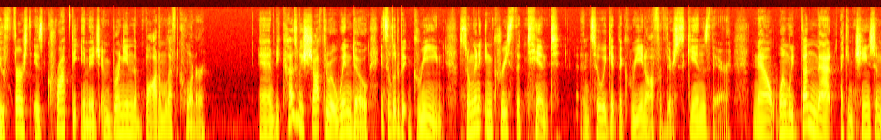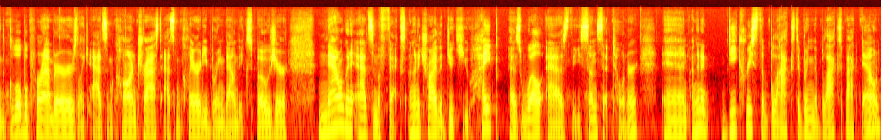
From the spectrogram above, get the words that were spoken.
do first is crop the image and bring in the bottom left corner. And because we shot through a window, it's a little bit green. So I'm going to increase the tint until we get the green off of their skins there. Now, when we've done that, I can change some global parameters, like add some contrast, add some clarity, bring down the exposure. Now I'm gonna add some effects. I'm gonna try the DQ Hype as well as the Sunset Toner, and I'm gonna decrease the blacks to bring the blacks back down.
